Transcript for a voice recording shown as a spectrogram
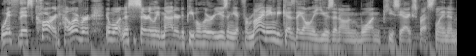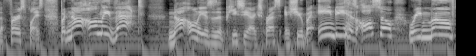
with this card. However, it won't necessarily matter to people who are using it for mining because they only use it on one PCI Express lane in the first place. But not only that, not only is it a PCI Express issue, but AMD has also removed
